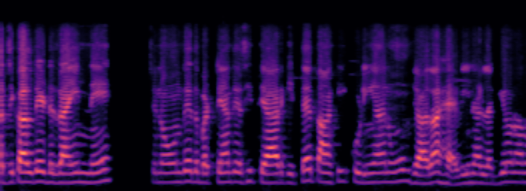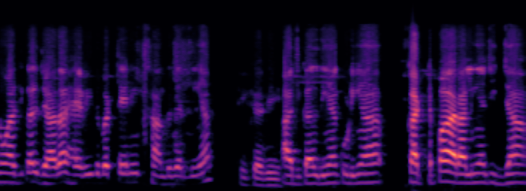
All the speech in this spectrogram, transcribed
ਅੱਜ ਕੱਲ ਦੇ ਡਿਜ਼ਾਈਨ ਨੇ ਚਨੌਨ ਦੇ ਦੁਪੱਟਿਆਂ ਤੇ ਅਸੀਂ ਤਿਆਰ ਕੀਤਾ ਤਾਂ ਕਿ ਕੁੜੀਆਂ ਨੂੰ ਜ਼ਿਆਦਾ ਹੈਵੀ ਨਾ ਲੱਗੇ ਉਹਨਾਂ ਨੂੰ ਅੱਜ ਕੱਲ ਜ਼ਿਆਦਾ ਹੈਵੀ ਦੁਪੱਟੇ ਨਹੀਂ ਪਸੰਦ ਕਰਦੀਆਂ। ਠੀਕ ਹੈ ਜੀ। ਅੱਜ ਕੱਲ ਦੀਆਂ ਕੁੜੀਆਂ ਘੱਟ ਭਾਰ ਵਾਲੀਆਂ ਚੀਜ਼ਾਂ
